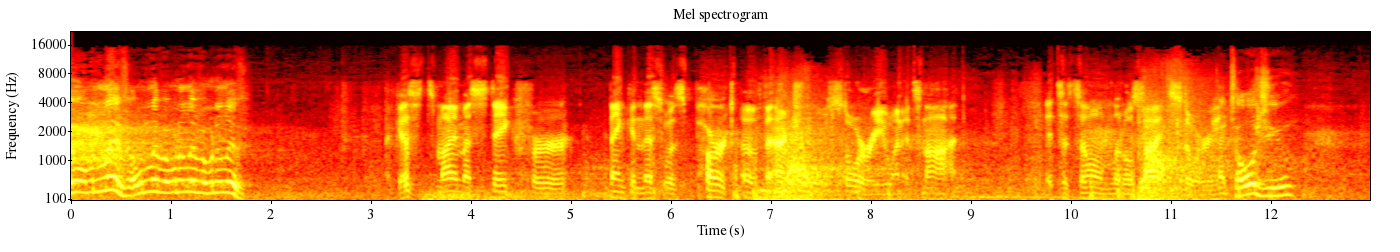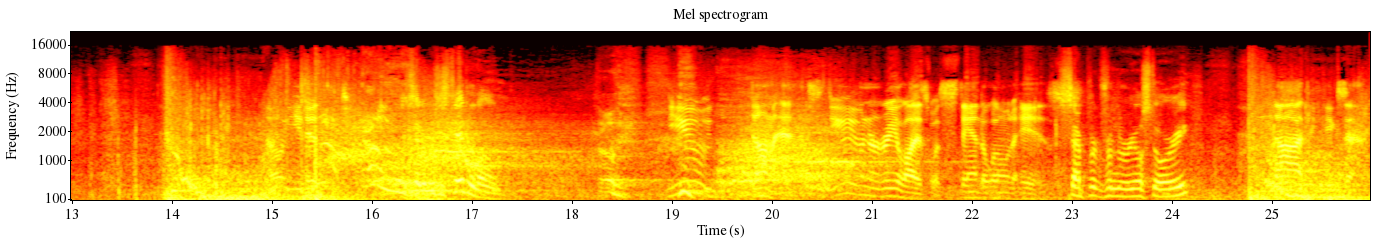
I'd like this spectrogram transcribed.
No, I want to live. I want to live. I want to live. I want to live. I guess it's my mistake for thinking this was part of the actual story when it's not. It's its own little side story. I told you. No, you didn't. I said it was a standalone. You dumbass. Do you even realize what standalone is? Separate from the real story. Not exactly.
